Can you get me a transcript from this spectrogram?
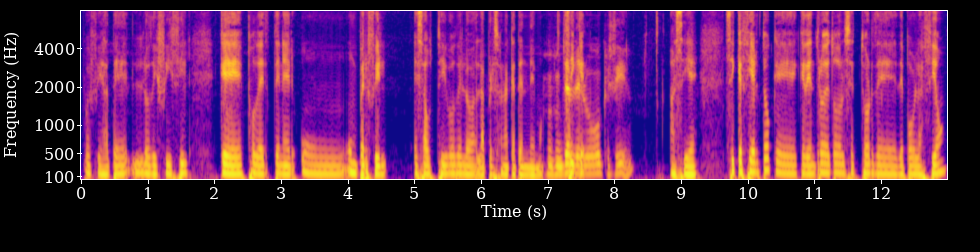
pues fíjate lo difícil que es poder tener un, perfil exhaustivo de la persona que atendemos. Desde luego que sí. ¿eh? Así es. Sí que es cierto que, dentro de todo el sector de, población,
